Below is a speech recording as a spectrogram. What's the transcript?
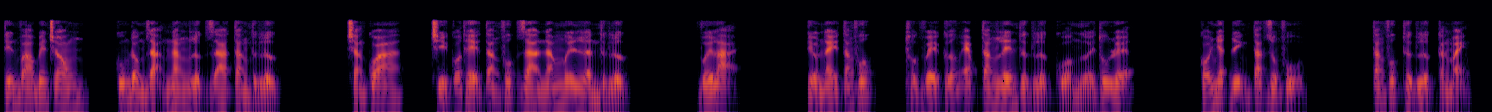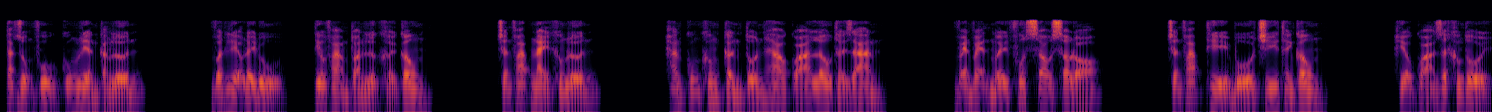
tiến vào bên trong cũng đồng dạng năng lực gia tăng thực lực. Chẳng qua, chỉ có thể tăng phúc ra năm mươi lần thực lực. Với lại, tiểu này tăng phúc thuộc về cưỡng ép tăng lên thực lực của người tu luyện. Có nhất định tác dụng phụ. Tăng phúc thực lực càng mạnh, tác dụng phụ cũng liền càng lớn. Vật liệu đầy đủ, tiêu phàm toàn lực khởi công. Trận pháp này không lớn. Hắn cũng không cần tốn hao quá lâu thời gian. Vẹn vẹn mấy phút sau sau đó, trận pháp thì bố trí thành công. Hiệu quả rất không tồi.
